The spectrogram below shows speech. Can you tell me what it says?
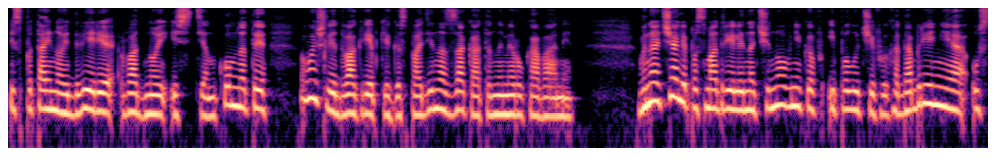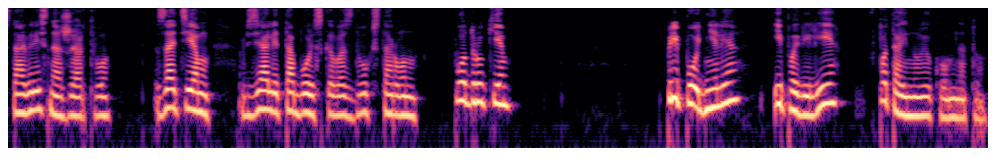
Из потайной двери в одной из стен комнаты вышли два крепких господина с закатанными рукавами. Вначале посмотрели на чиновников и, получив их одобрение, уставились на жертву. Затем взяли Тобольского с двух сторон под руки, приподняли и повели в потайную комнату.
